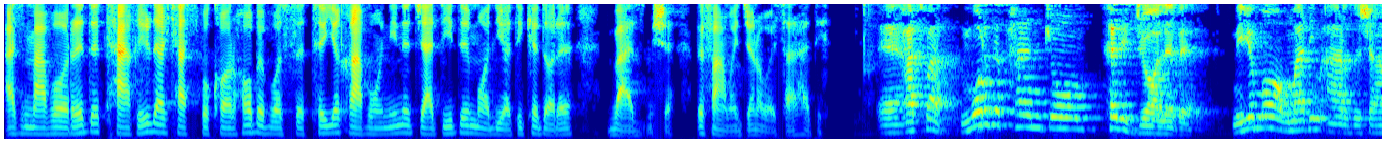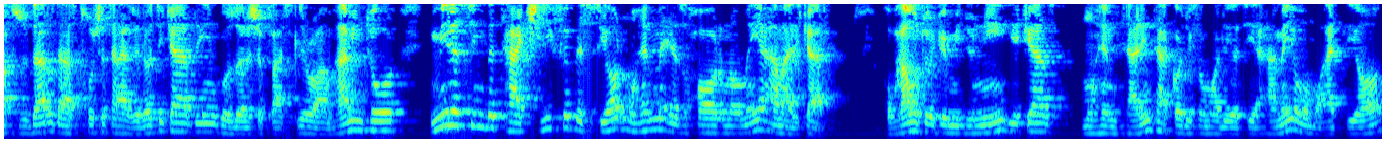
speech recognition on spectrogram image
از موارد تغییر در کسب و کارها به واسطه قوانین جدید مالیاتی که داره وضع میشه. بفرمایید جناب سرحدی. حتما. مورد پنجم خیلی جالبه. میگه ما اومدیم ارزش افزوده رو دستخوش تغییراتی کردیم گزارش فصلی رو هم همینطور. می‌رسیم به تکلیف بسیار مهم اظهارنامه عمل کرد خب همونطور که می‌دونید یکی از مهمترین تکالیف مالیاتی همه ما معدیان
